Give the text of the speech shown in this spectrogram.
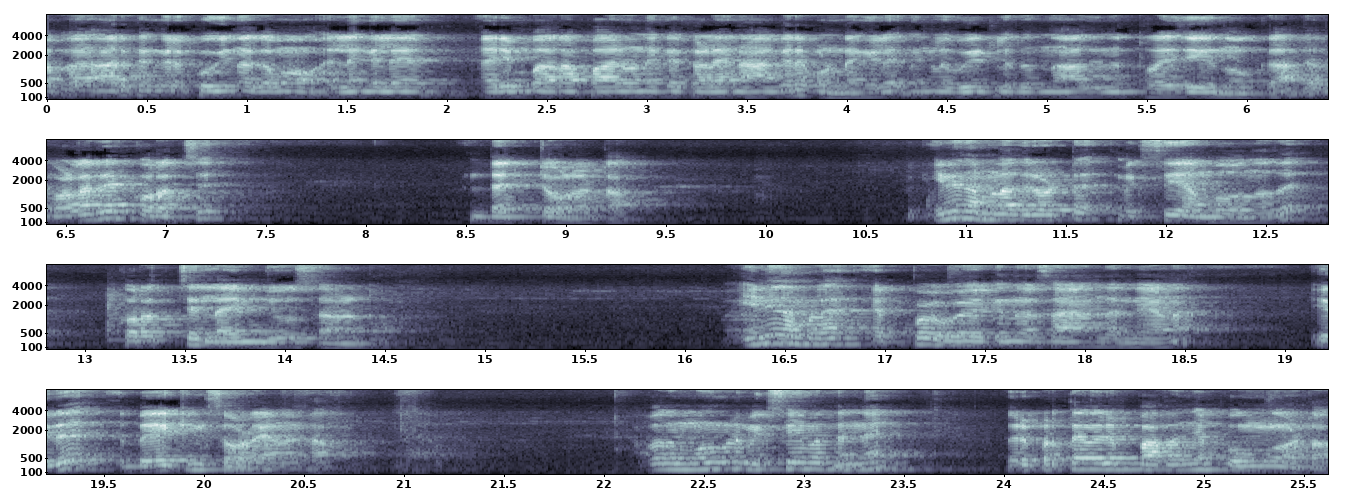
അപ്പൊ ആർക്കെങ്കിലും കുയിനകമോ അല്ലെങ്കിൽ അരിമ്പാറ പാലോണൊക്കെ കളയാൻ ആഗ്രഹമുണ്ടെങ്കിൽ നിങ്ങൾ വീട്ടിൽ നിന്ന് ആദ്യം ട്രൈ ചെയ്ത് നോക്കുക. വളരെ കുറച്ച് ഡെറ്റോൾ കേട്ടോ ഇനി നമ്മൾ അതിലോട്ട് മിക്സ് ചെയ്യാൻ പോകുന്നത് കുറച്ച് ലൈം ജ്യൂസ് ആണ് കേട്ടോ ഇനി നമ്മൾ എപ്പോഴും ഉപയോഗിക്കുന്ന ഒരു സാധനം തന്നെയാണ് ഇത് ബേക്കിംഗ് സോഡയാണ് കേട്ടോ അപ്പോൾ അത് മൂന്നും കൂടി മിക്സ് ചെയ്യുമ്പോൾ തന്നെ ഒരു പ്രത്യേക ഒരു പതഞ്ഞ പൊങ്ങും കേട്ടോ.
